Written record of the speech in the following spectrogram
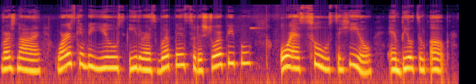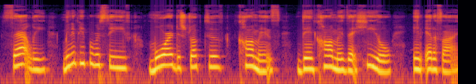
Verse 9 Words can be used either as weapons to destroy people or as tools to heal and build them up. Sadly, many people receive more destructive comments than comments that heal and edify.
